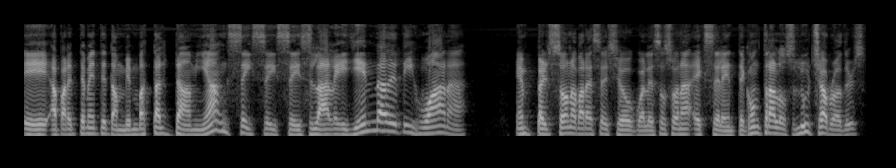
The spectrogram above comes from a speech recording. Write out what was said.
Eh, aparentemente también va a estar Damián 666, la leyenda de Tijuana, en persona para ese show, cual eso suena excelente. Contra los Lucha Brothers,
